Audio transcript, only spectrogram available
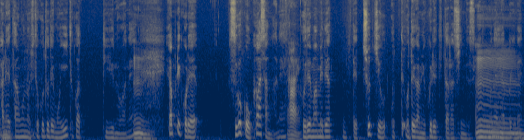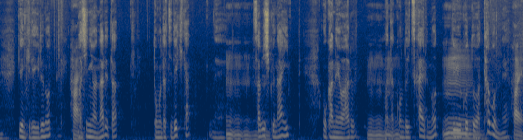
金頼むの一言でもいいとかっていうのはね、うん。やっぱりこれすごくお母さんがね、はい。腕まめでやってしょっちゅうお手紙をくれてたらしいんですけどもねうん。やっぱりね「元気でいるの?」って「はい。街には慣れた?」ってね「友達できた?」ね。うんうんうんうん寂しくない?」って「お金はある?うんうんうんうん。また今度いつ帰るの?」っていうことは多分ねはい。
